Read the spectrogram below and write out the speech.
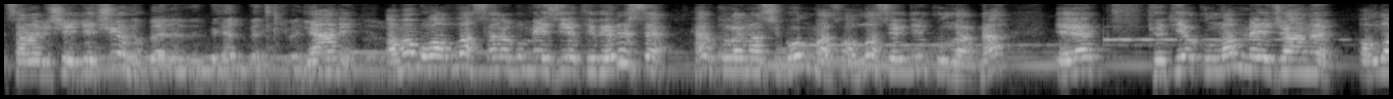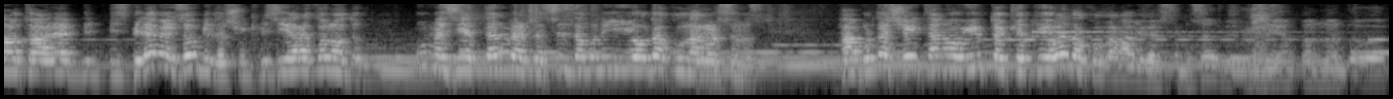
sana bir şey geçiyor mu? Ben, ben, belki ben Yani ama bu Allah sana bu meziyeti verirse her kula nasip olmaz. Allah sevdiği kullarına eğer kötüye kullanmayacağını Allahu Teala bi- biz bilemeyiz o bilir çünkü bizi yaratan odur. Bu meziyetleri verdi siz de bunu iyi yolda kullanırsınız. Ha burada şeytana uyup da kötü yola da kullanabilirsiniz. Tabii bunu yapanlar da var.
